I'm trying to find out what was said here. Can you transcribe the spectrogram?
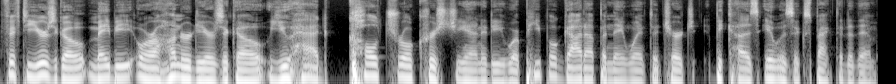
50 years ago, maybe, or 100 years ago, you had cultural Christianity where people got up and they went to church because it was expected of them.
